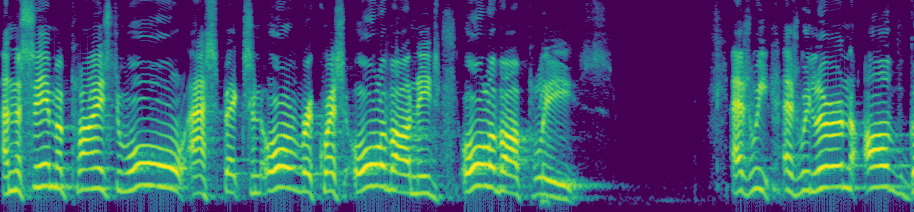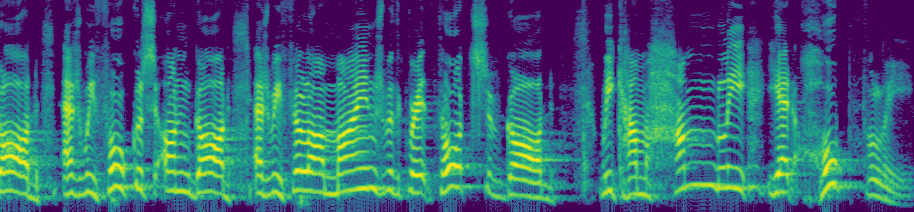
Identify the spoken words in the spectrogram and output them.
And the same applies to all aspects and all requests, all of our needs, all of our pleas. As we, as we learn of God, as we focus on God, as we fill our minds with great thoughts of God, we come humbly yet hopefully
